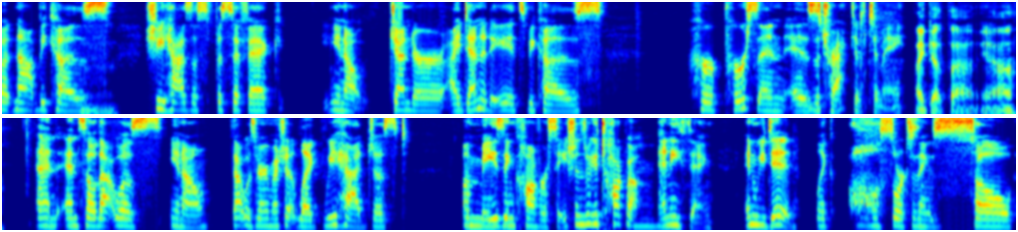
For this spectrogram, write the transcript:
but not because mm. she has a specific, you know, gender identity. It's because her person is attractive to me. I get that. Yeah. And and so that was, you know, that was very much it. Like we had just amazing conversations. We could talk about mm. anything. And we did like all sorts of things. So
